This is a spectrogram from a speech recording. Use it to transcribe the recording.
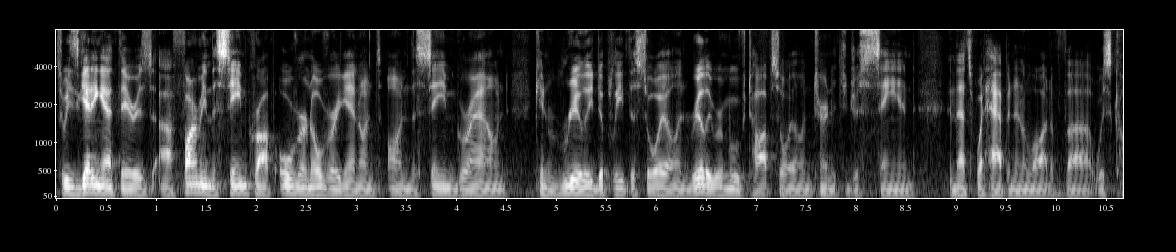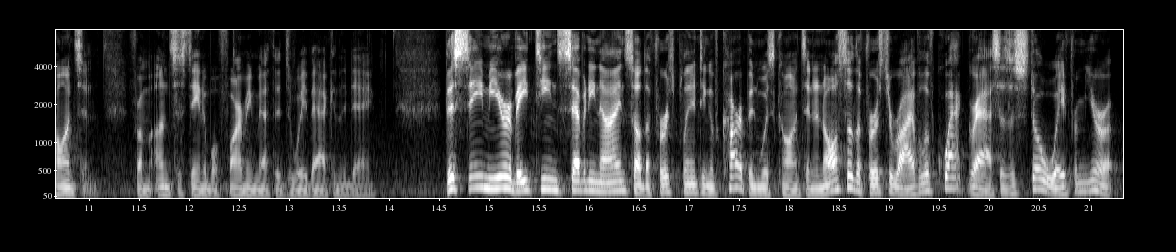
So what he's getting at there is uh, farming the same crop over and over again on, on the same ground can really deplete the soil and really remove topsoil and turn it to just sand. And that's what happened in a lot of uh, Wisconsin from unsustainable farming methods way back in the day. This same year of 1879 saw the first planting of carp in Wisconsin and also the first arrival of quackgrass as a stowaway from Europe.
